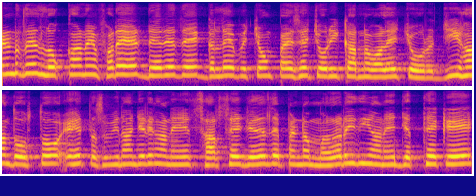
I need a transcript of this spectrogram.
ਪਿੰਡ ਦੇ ਲੋਕਾਂ ਨੇ ਫੜੇ ਡੇਰੇ ਦੇ ਗੱਲੇ ਵਿੱਚੋਂ ਪੈਸੇ ਚੋਰੀ ਕਰਨ ਵਾਲੇ ਚੋਰ। ਜੀ ਹਾਂ ਦੋਸਤੋ, ਇਹ ਤਸਵੀਰਾਂ ਜਿਹੜੀਆਂ ਨੇ ਸਰਸੇ ਜ਼ਿਲ੍ਹੇ ਦੇ ਪਿੰਡ ਮਲੜੀ ਦੀਆਂ ਨੇ, ਜਿੱਥੇ ਕਿ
